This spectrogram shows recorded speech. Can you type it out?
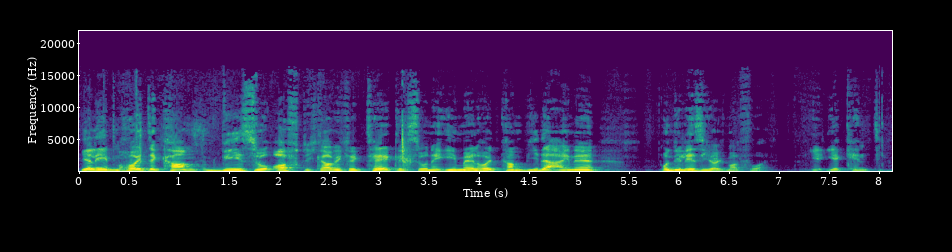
Ihr Lieben, heute kam wie so oft, ich glaube, ich kriege täglich so eine E-Mail, heute kam wieder eine und die lese ich euch mal vor. Ihr, ihr kennt die.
